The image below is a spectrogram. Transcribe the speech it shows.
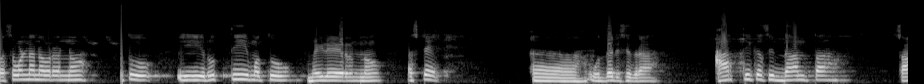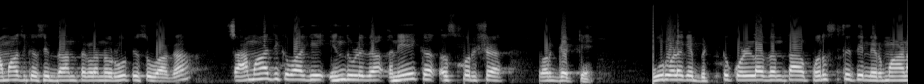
ಬಸವಣ್ಣನವರನ್ನು ಮತ್ತು ಈ ವೃತ್ತಿ ಮತ್ತು ಮಹಿಳೆಯರನ್ನು ಅಷ್ಟೇ ಉದ್ಧರಿಸಿದ್ರ. ಆರ್ಥಿಕ ಸಿದ್ಧಾಂತ, ಸಾಮಾಜಿಕ ಸಿದ್ಧಾಂತಗಳನ್ನು ರೂಪಿಸುವಾಗ ಸಾಮಾಜಿಕವಾಗಿ ಹಿಂದುಳಿದ ಅನೇಕ ಅಸ್ಪೃಶ್ಯ ವರ್ಗಕ್ಕೆ ಊರೊಳಗೆ ಬಿಟ್ಟುಕೊಳ್ಳದಂತಹ ಪರಿಸ್ಥಿತಿ ನಿರ್ಮಾಣ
